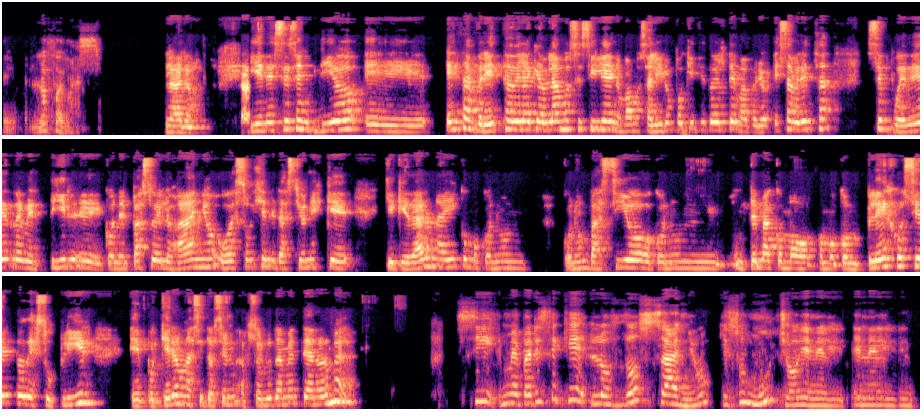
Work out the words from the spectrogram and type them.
eh, lo fue más. Claro, y en ese sentido, eh, esta brecha de la que hablamos, Cecilia, y nos vamos a salir un poquitito del tema, pero esa brecha se puede revertir eh, con el paso de los años o son generaciones que, que quedaron ahí como con un, con un vacío o con un, un tema como, como complejo, ¿cierto?, de suplir, eh, porque era una situación absolutamente anormal. Sí, me parece que los dos años, que son muchos en el, en el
